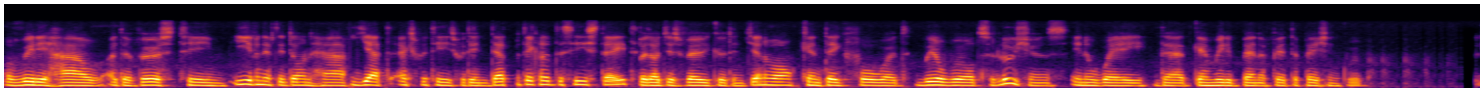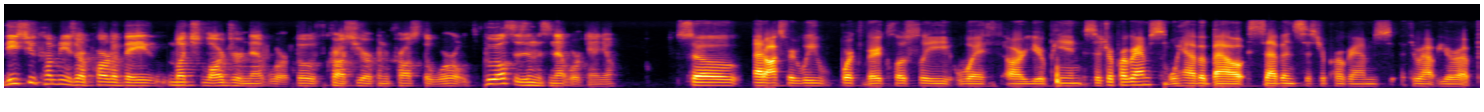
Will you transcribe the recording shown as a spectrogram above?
of really how a diverse team, even if they don't have yet expertise within that particular disease state, but are just very good in general, can take forward real world solutions in a way that can really benefit the patient group. These two companies are part of a much larger network, both across Europe and across the world. Who else is in this network, Daniel? So at Oxford, we work very closely with our European sister programs. We have about seven sister programs throughout Europe,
